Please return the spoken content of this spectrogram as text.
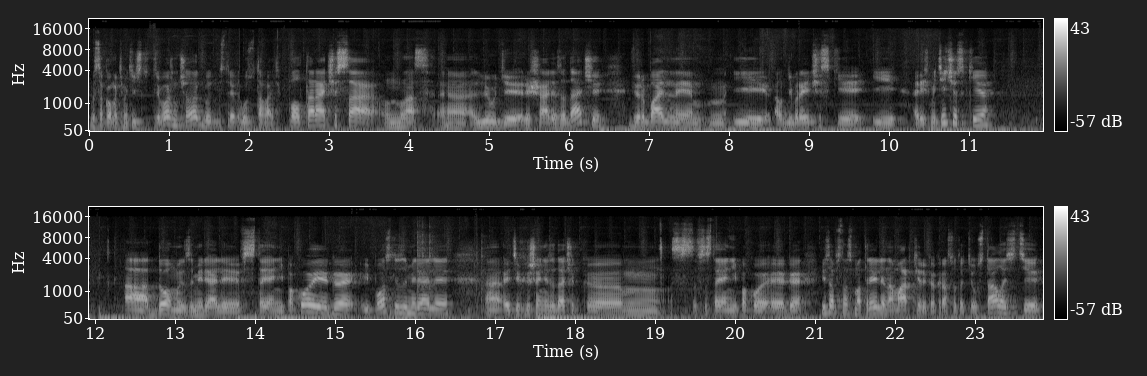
Высоко математически тревожный человек будет быстрее уставать. Полтора часа у нас э, люди решали задачи вербальные и алгебраические и арифметические. А до мы замеряли в состоянии покоя ЭЭГ, и после замеряли э, этих решений задачек э, в состоянии покоя ЭЭГ. И, собственно, смотрели на маркеры как раз вот эти усталости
